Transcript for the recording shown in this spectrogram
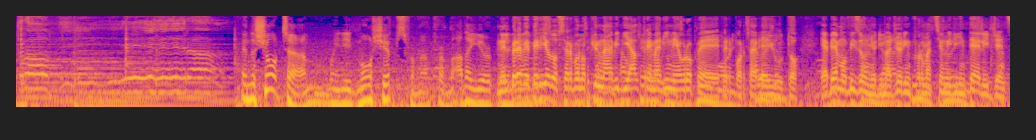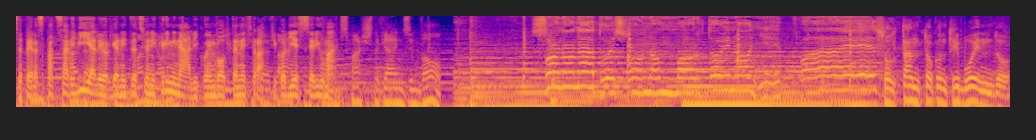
troverà. Nel breve periodo servono più navi di altre marine europee per portare aiuto. E abbiamo bisogno di maggiori informazioni di intelligence per spazzare via le organizzazioni criminali coinvolte nel traffico di esseri umani. Sono nato e sono morto in ogni paese. Soltanto contribuendo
